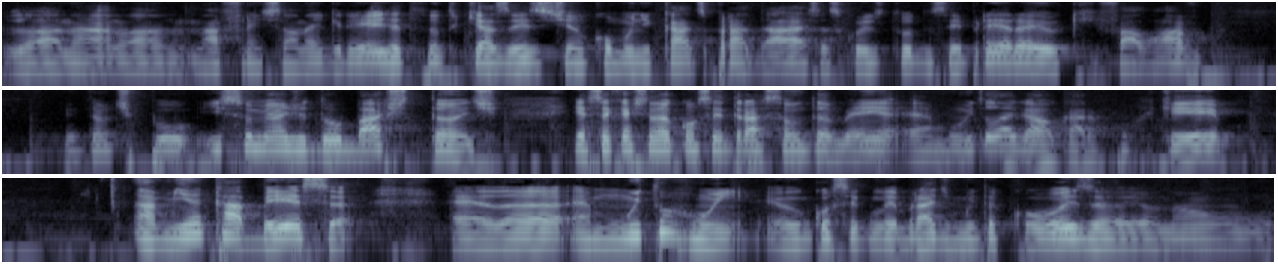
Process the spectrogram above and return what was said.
lá, na, lá na frente lá na igreja, tanto que às vezes tinham comunicados para dar essas coisas todas, sempre era eu que falava. Então, tipo, isso me ajudou bastante. E essa questão da concentração também é, é muito legal, cara, porque a minha cabeça ela é muito ruim. Eu não consigo lembrar de muita coisa, eu não.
